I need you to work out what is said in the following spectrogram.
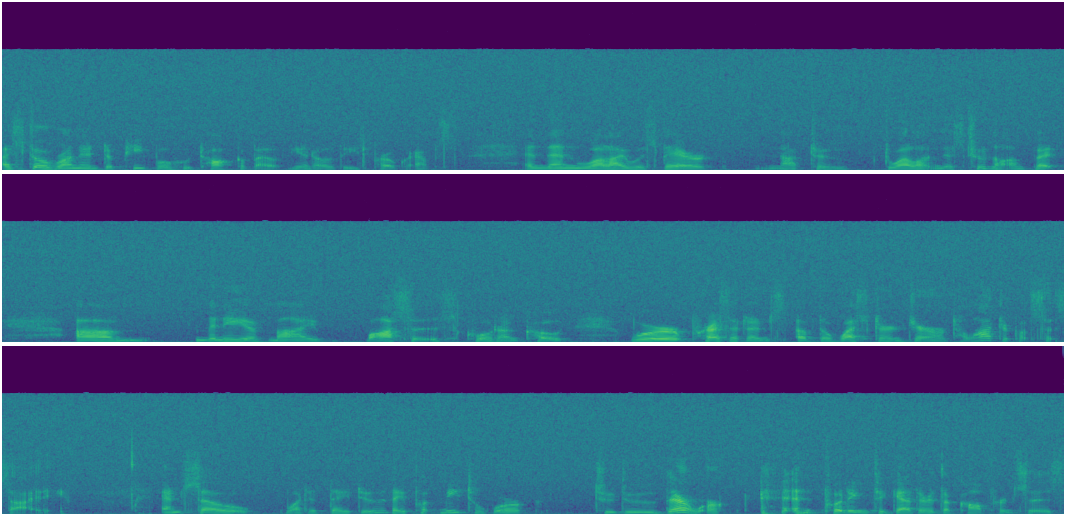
I still run into people who talk about, you know, these programs. And then while I was there, not to dwell on this too long, but um, many of my bosses, quote unquote, were presidents of the Western Gerontological Society. And so what did they do? They put me to work to do their work and putting together the conferences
